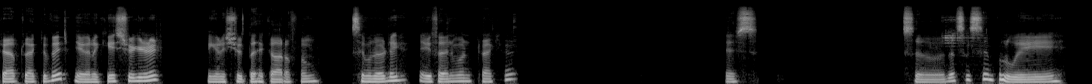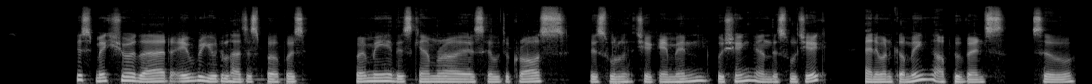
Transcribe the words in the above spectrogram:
trap to activate. You're gonna cage trigger it. You're gonna shoot the heck out of them. Similarly, if anyone track here, this. So that's a simple way. Just make sure that every util has its purpose. For me, this camera is held to cross. This will check A main, pushing, and this will check anyone coming up to vents. So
